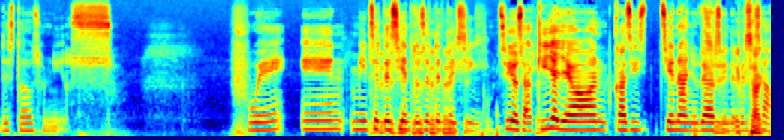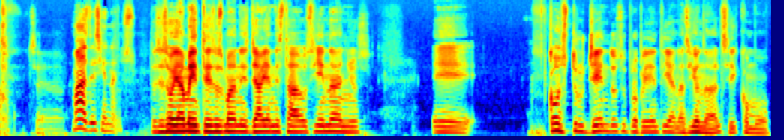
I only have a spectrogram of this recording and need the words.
de Estados Unidos. Fue en 1775. Sí, o sea, aquí Sí. ya llevaban casi 100 años de haberse Sí, independizado. exacto. Sea, Más de 100 años. entonces obviamente esos manes ya habían estado 100 años eh, construyendo su propia identidad nacional, ¿sí? Como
